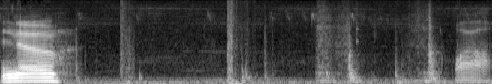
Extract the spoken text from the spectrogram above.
No. Wow.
